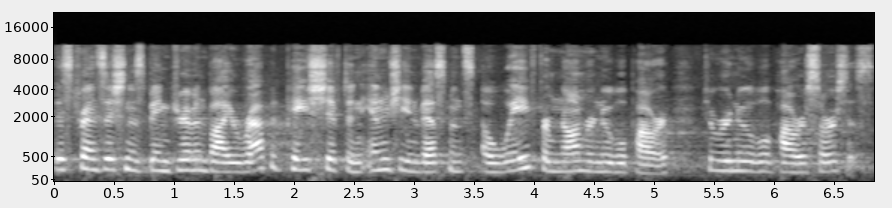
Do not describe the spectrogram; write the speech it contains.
this transition is being driven by a rapid pace shift in energy investments away from non-renewable power to renewable power sources.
